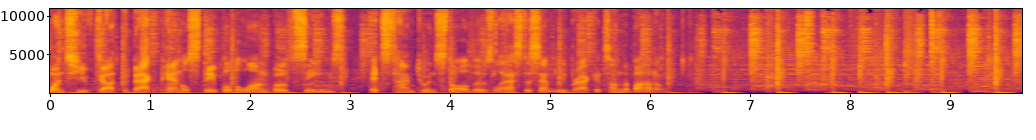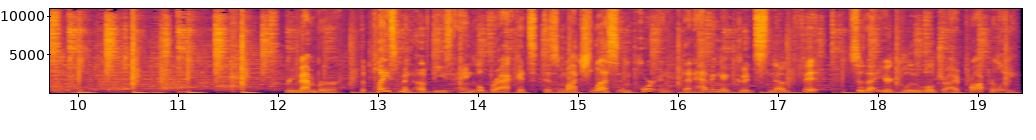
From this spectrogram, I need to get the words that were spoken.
Once you've got the back panel stapled along both seams, it's time to install those last assembly brackets on the bottom. Remember, the placement of these angle brackets is much less important than having a good snug fit so that your glue will dry properly.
